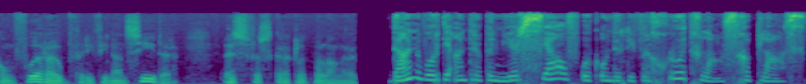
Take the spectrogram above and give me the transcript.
kom voorhou vir die finansiëerder is verskriklik belangrik. Dan word die entrepreneur self ook onder die vergrootglas geplaas.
